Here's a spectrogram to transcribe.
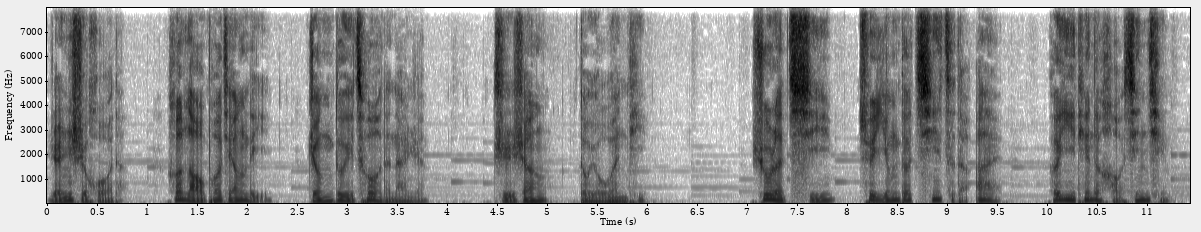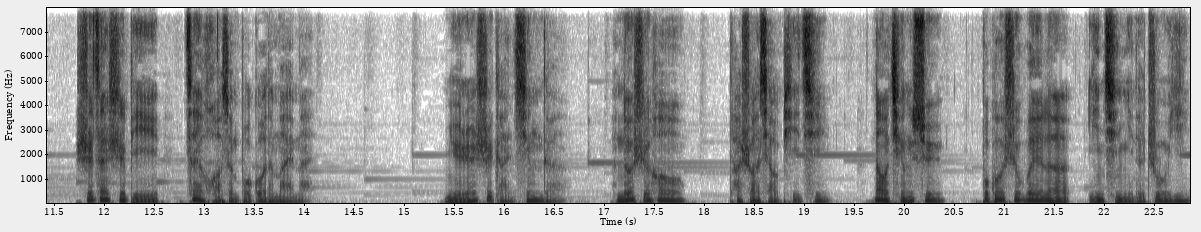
人是活的。和老婆讲理、争对错的男人，智商都有问题。输了棋却赢得妻子的爱和一天的好心情，实在是比再划算不过的买卖。女人是感性的，很多时候，她耍小脾气、闹情绪，不过是为了引起你的注意。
